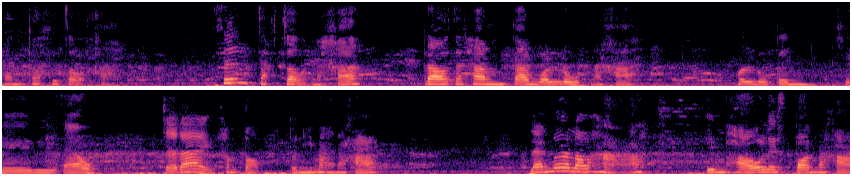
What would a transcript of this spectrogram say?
อันนี้ก็คือโจทย์ค่ะ ซึ่งจากโจทย์นะคะ เราจะทำการวนลูปนะคะ วนลูปเป็น KVL จะได้คำตอบตัวนี้มานะคะ และเมื่อเราหา impulse response นะคะ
